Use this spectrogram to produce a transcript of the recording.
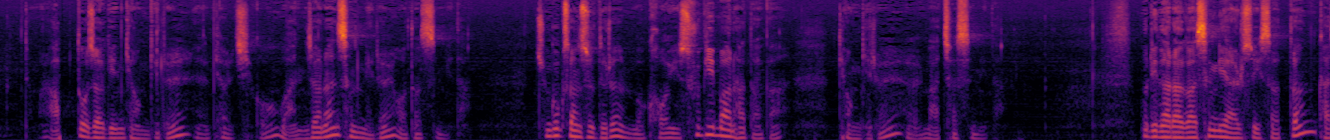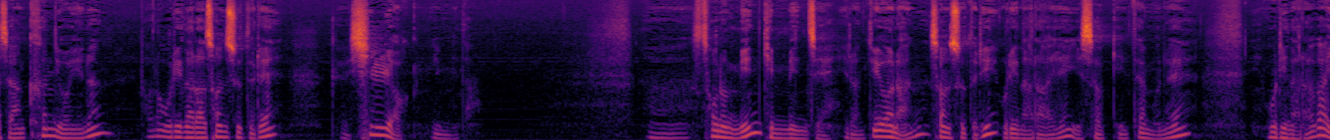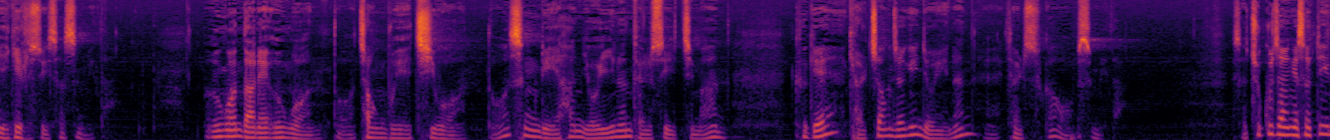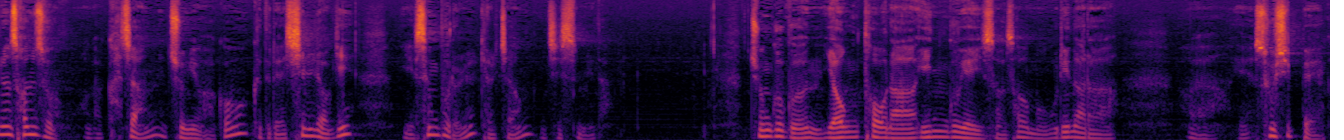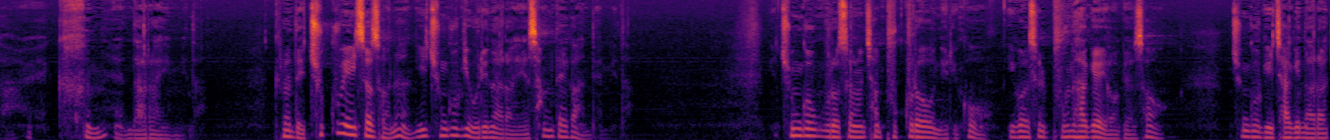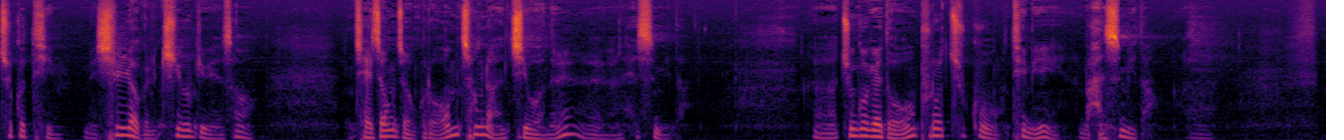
압도적인 경기를 펼치고 완전한 승리를 얻었습니다. 중국 선수들은 뭐 거의 수비만 하다가 경기를 마쳤습니다. 우리나라가 승리할 수 있었던 가장 큰 요인은 바로 우리나라 선수들의 그 실력입니다. 어, 손흥민, 김민재 이런 뛰어난 선수들이 우리나라에 있었기 때문에 우리나라가 이길 수 있었습니다. 응원단의 응원, 또 정부의 지원, 또 승리의 한 요인은 될 수 있지만 그게 결정적인 요인은 될 수가 없습니다. 그래서 축구장에서 뛰는 선수가 가장 중요하고 그들의 실력이 승부를 결정 짓습니다. 중국은 영토나 인구에 있어서 뭐 우리나라 아, 예, 수십 배가 큰 나라입니다. 그런데 축구에 있어서는 이 중국이 우리나라의 상대가 안 됩니다. 중국으로서는 참 부끄러운 일이고 이것을 분하게 여겨서 중국이 자기 나라 축구팀 실력을 키우기 위해서 재정적으로 엄청난 지원을 했습니다. 어, 중국에도 프로축구 팀이 많습니다.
